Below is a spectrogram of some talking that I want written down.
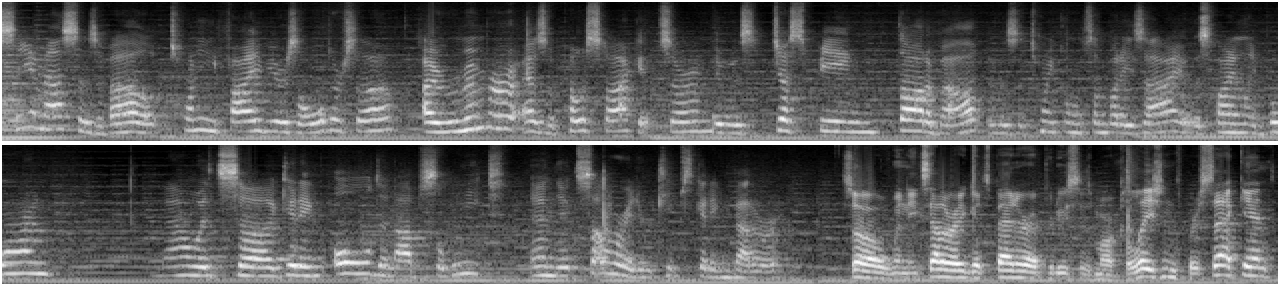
CMS is about 25 years old or so. I remember as a postdoc at CERN, it was just being thought about. It was a twinkle in somebody's eye. It was finally born. Now it's uh, getting old and obsolete, and the accelerator keeps getting better. So when the accelerator gets better, it produces more collisions per second,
